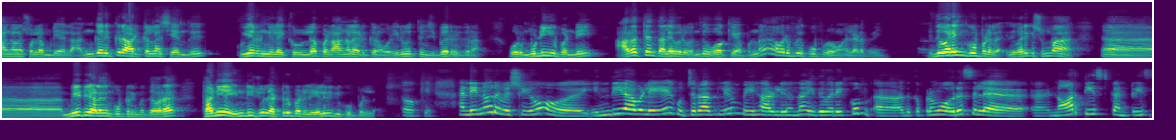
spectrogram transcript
நாங்களாம் சொல்ல முடியாது. அங்கே இருக்கிற ஆட்கள்லாம் சேர்ந்து உயர்நிலை குழுல இப்போ நாங்களாம் இருக்கிறோம். ஒரு இருபத்தஞ்சு பேர் இருக்கிறோம். ஒரு முடிவு பண்ணி அதைத்தான் தலைவர் வந்து ஓகே அப்படின்னா அவர் போய் கூப்பிடுவோம் எல்லா இடத்துலையும். இது வரைக்கும் கூப்பிடல. இது வரைக்கும் சும்மா மீடியாவில் தான் கூப்பிட்டுருக்கீங்க தவிர தனியாக இண்டிவிஜுவல் லெட்டர் பேடில் எழுதி கூப்பிடல. ஓகே. அண்ட் இன்னொரு விஷயம் இந்தியாவிலேயே குஜராத்லயும் பீகார்லயும் தான் இது வரைக்கும் அதுக்கப்புறமா ஒரு சில north east countries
